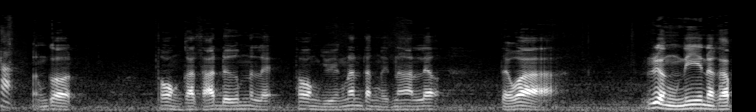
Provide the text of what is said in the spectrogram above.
ค่ะมันก็ท่องคาถาเดิมนั่นแหละท่องอยู่อย่างนั้นตั้งแต่นานแล้ว แต่ว่าเรื่องนี้นะครับ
